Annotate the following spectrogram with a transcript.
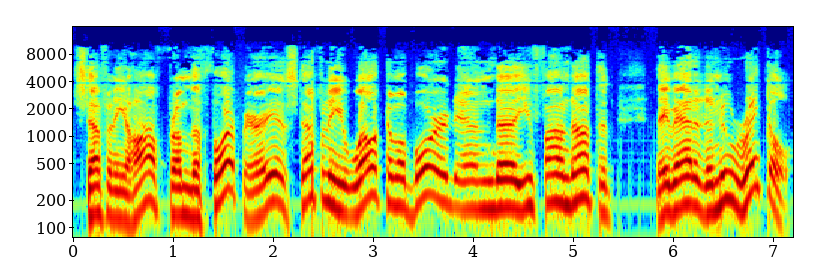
Stephanie Hoff from the Thorpe area. Stephanie, welcome aboard. And uh, you found out that they've added a new wrinkle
